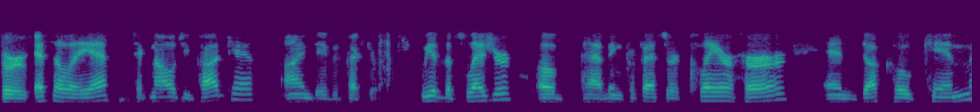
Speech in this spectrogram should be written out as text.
For SLAS Technology Podcast, I'm David Pector. We have the pleasure of having Professor Claire Hur and Duck Ho Kim,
